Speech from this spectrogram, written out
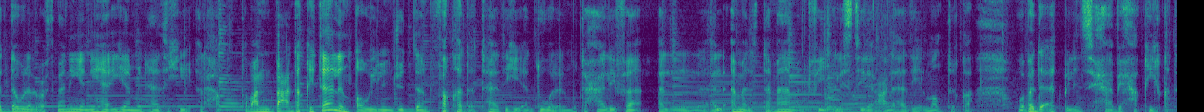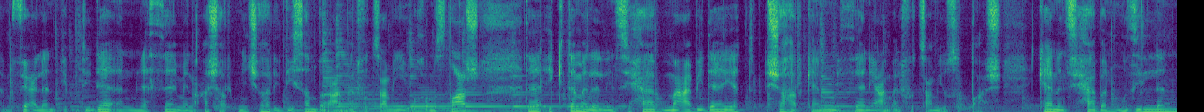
الدولة العثمانية نهائيا من هذه الحرب. طبعا بعد قتال طويل جدا فقدت هذه الدول المتحالفة الأمل تماما في الاستيلاء على هذه المنطقة. وبدأت بالانسحاب حقيقة فعلا ابتداء من الثامن عشر من شهر ديسمبر عام 1915 اكتمل الانسحاب مع بداية شهر كانون الثاني عام 1916 كان انسحابا مذلا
